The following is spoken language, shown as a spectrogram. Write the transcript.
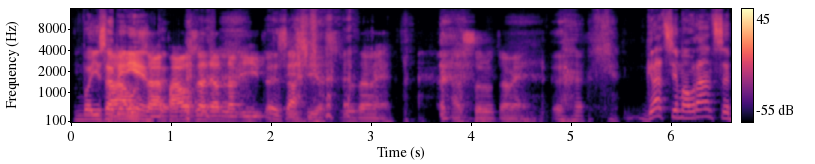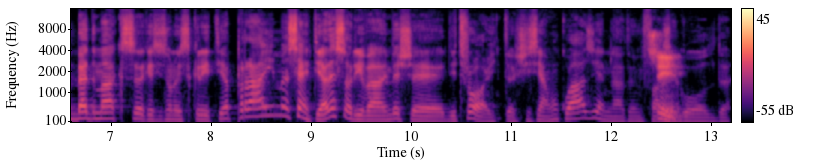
Non voglio sapere pausa, niente. Pausa dalla vita, esatto. sì, sì, assolutamente. Assolutamente. Grazie Mauranz e Bad Max che si sono iscritti a Prime. Senti, adesso arriva invece Detroit, ci siamo quasi, è nato in fase sì. gold.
